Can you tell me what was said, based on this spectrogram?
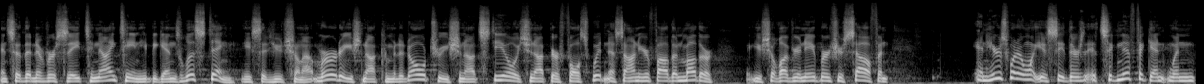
And so then in verses 18, 19, he begins listing. He said, You shall not murder, you shall not commit adultery, you shall not steal, you shall not bear false witness, honor your father and mother, you shall love your neighbor as yourself. And, and here's what I want you to see. There's, it's significant when,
